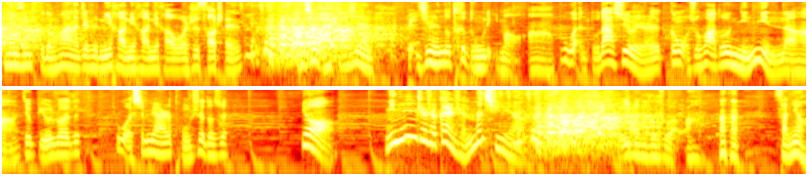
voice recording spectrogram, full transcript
翻译成普通话呢，就是你好，你好，你好，我是曹晨。而且我还发现。北京人都特懂礼貌啊，不管多大岁数人跟我说话都您您的哈。就比如说，就我身边的同事都是，哟，您这是干什么去呀？我一般都会说啊，撒尿。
